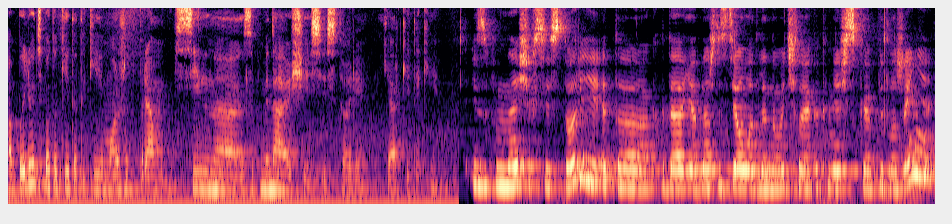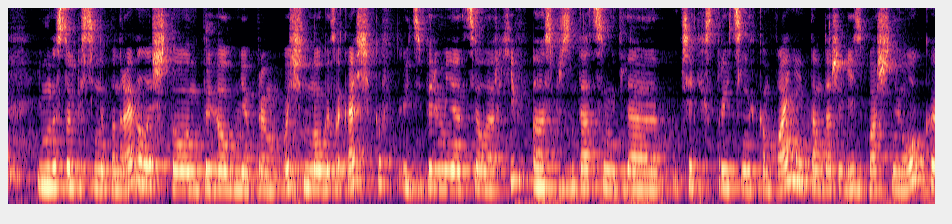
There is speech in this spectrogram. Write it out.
А были у тебя какие-то такие, может, прям сильно запоминающиеся истории? Яркие такие? Из запоминающихся историй это когда я однажды сделала для одного человека коммерческое предложение. Ему настолько сильно понравилось, что он привел мне прям очень много заказчиков, и теперь у меня целый архив а, с презентациями для всяких строительных компаний. Там даже есть башня Ока,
